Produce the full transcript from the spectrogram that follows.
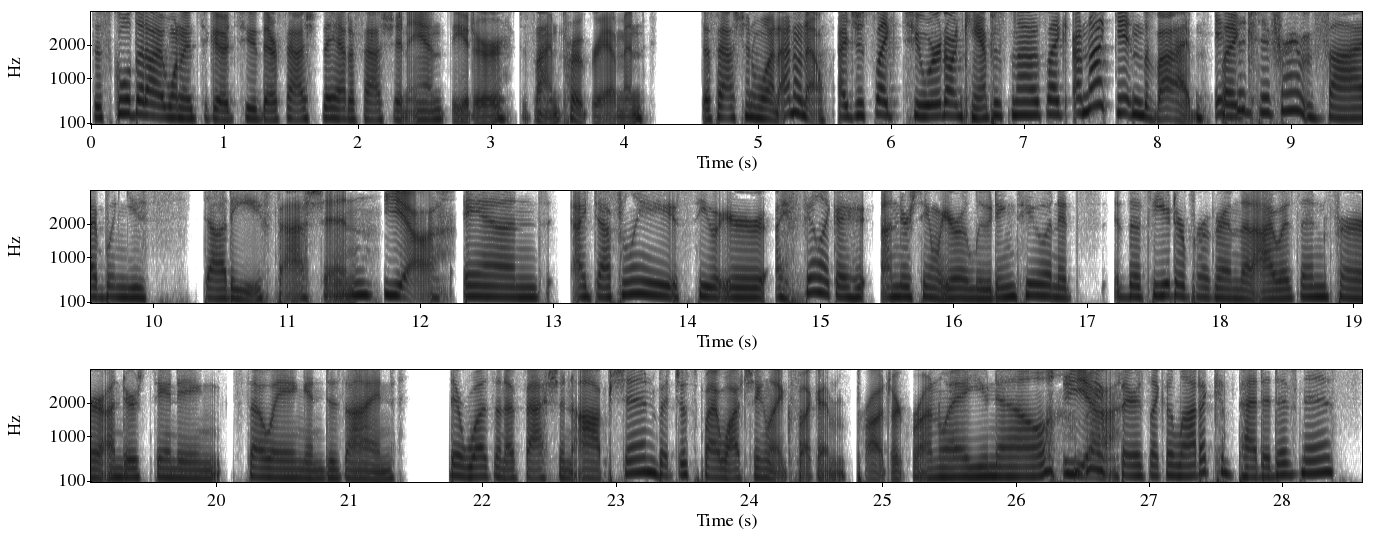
the school that I wanted to go to, their fashion they had a fashion and theater design program and the fashion one, I don't know. I just like toured on campus and I was like, I'm not getting the vibe. It's like, a different vibe when you study fashion. Yeah. And I definitely see what you're I feel like I understand what you're alluding to and it's the theater program that I was in for understanding sewing and design there wasn't a fashion option, but just by watching like fucking Project Runway, you know, yeah, there's like a lot of competitiveness,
